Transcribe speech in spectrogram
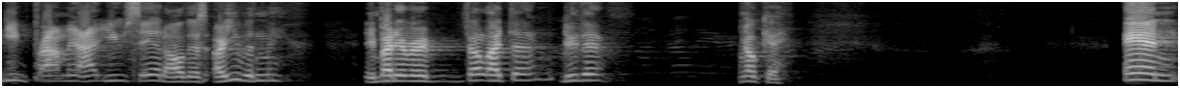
you promised, I, you said all this. Are you with me? Anybody ever felt like that? Do that? Okay. And,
